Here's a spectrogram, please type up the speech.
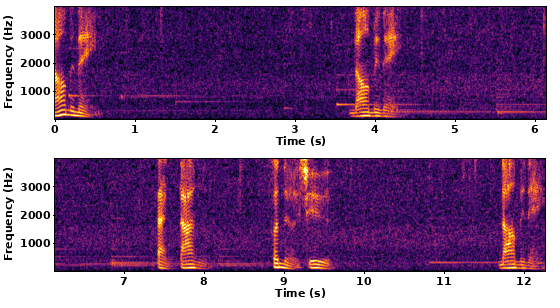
nominate nominate แต่งตั้ง เสนอชื่อ nominate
